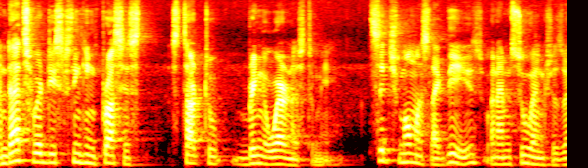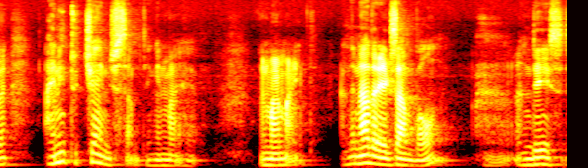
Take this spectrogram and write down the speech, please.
and that's where this thinking process start to bring awareness to me. Such moments like these, when I'm so anxious, when I need to change something in my head, in my mind. And another example, uh, and this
